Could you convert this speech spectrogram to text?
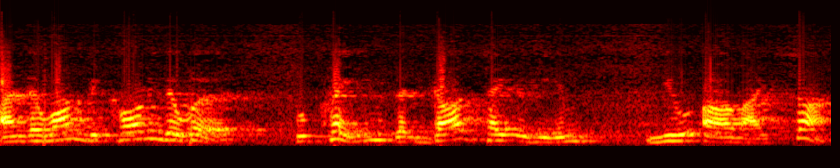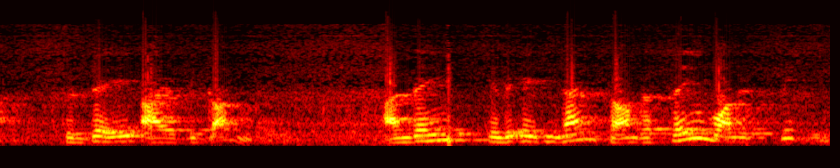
And the one recalling the word who claims that God said to him, You are my son. Today I have begotten thee. And then in the 89th Psalm, the same one is speaking.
